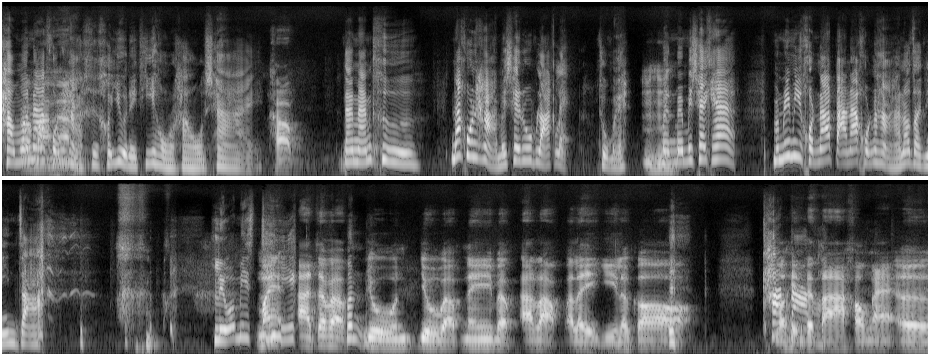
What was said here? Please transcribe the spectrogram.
คำว่าน่าค้นหาประมาณนั้นคือเขาอยู่ในที่ของเขาใช่ครับ ดังนั้นคือ น่าค้นหาไม่ใช่รูปลักษณ์แหละ ถูกไหมอือฮึมันมันไม่ใช่แค่ มันไม่มีคนหน้าตาน่าค้นหานอกจากนินจาหรือว่ามิสไม่ทีคอาจจะแบบมันอยู่อยู่แบบในแบบอาหรับอะไรอย่างนี้แล้วก็คาดเราเห็นแต่หรอตาเขาไงเออ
